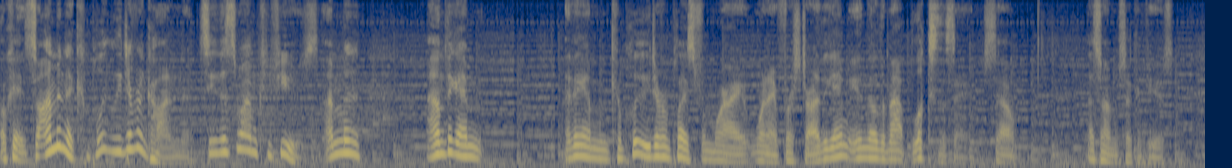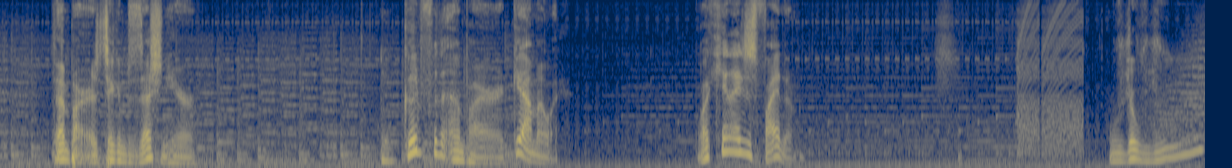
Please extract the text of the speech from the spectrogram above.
Okay, so I'm in a completely different continent. See, this is why I'm confused. I'm in. I don't think I'm. I think I'm in a completely different place from where I when I first started the game, even though the map looks the same. So that's why I'm so confused. The Empire has taken possession here. Good for the Empire. Get out of my way. Why can't I just fight him? Boom,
